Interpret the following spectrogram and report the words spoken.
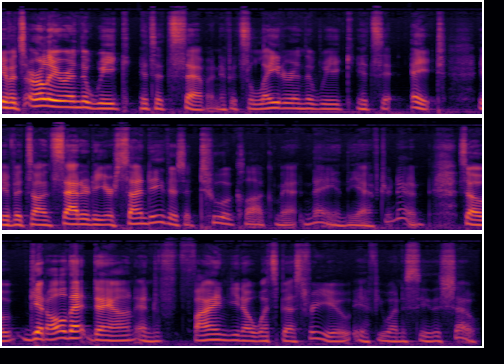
if it's earlier in the week, it's at 7. If it's later in the week, it's at 8. If it's on Saturday or Sunday, there's a 2 o'clock matinee in the afternoon. So get all that down and find, you know, what's best for you if you want to see the show.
